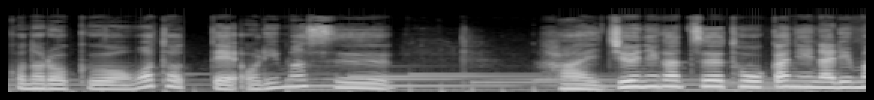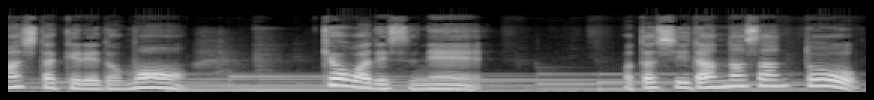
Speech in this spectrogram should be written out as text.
この録音をとっております。はい12月10日になりましたけれども今日はですね私旦那さんと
